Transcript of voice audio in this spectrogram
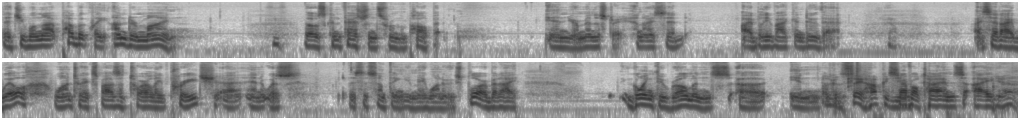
that you will not publicly undermine those confessions from the pulpit in your ministry? And I said, I believe I can do that. Yeah. I said, I will want to expositorily preach, uh, and it was, this is something you may want to explore, but I, going through Romans, uh, in I was going to say, how could several you? times I yeah.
